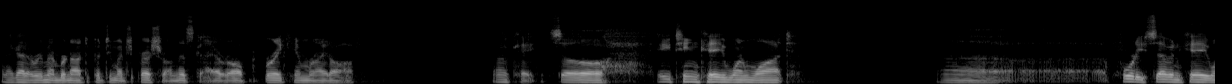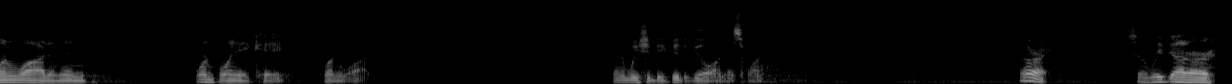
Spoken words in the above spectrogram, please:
And I got to remember not to put too much pressure on this guy or I'll break him right off. Okay, so 18K 1 watt, uh, 47K 1 watt, and then 1.8K 1 watt. And we should be good to go on this one. Alright, so we've got our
